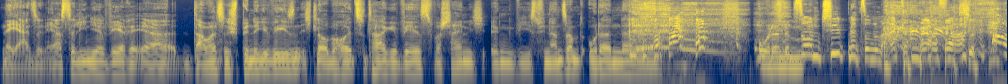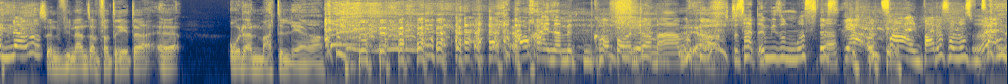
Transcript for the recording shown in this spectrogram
Naja, also in erster Linie wäre er damals eine Spinne gewesen. Ich glaube, heutzutage wäre es wahrscheinlich irgendwie das Finanzamt oder eine. oder eine, So ein Typ mit so einem Aktenkoffer. Oh no! so ein Finanzamtvertreter. Oder ein Mathelehrer. auch einer mit einem Koffer unterm Arm. Das hat irgendwie so ein Muster. Ja, und Zahlen. Beides hat was mit Zahlen.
